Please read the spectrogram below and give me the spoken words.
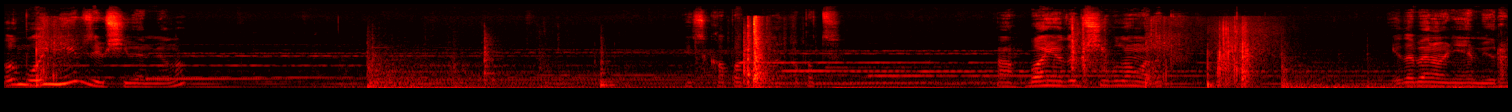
Oğlum bu oyun niye bize bir şey vermiyor lan? Neyse kapat kapat kapat. Ha banyoda bir şey bulamadık. Ya da ben oynayamıyorum.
